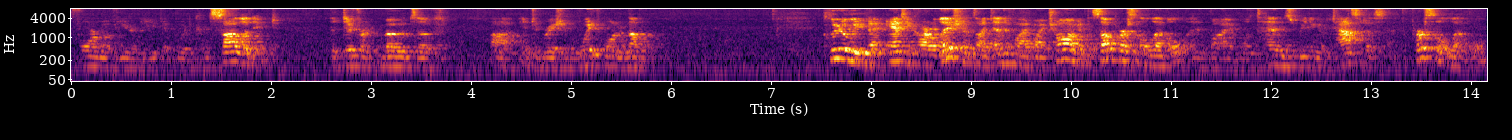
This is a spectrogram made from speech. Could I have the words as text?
form of unity that would consolidate the different modes of uh, integration with one another? Clearly, the anti-correlations identified by Chong at the subpersonal level and by Montaigne's reading of Tacitus at the personal level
